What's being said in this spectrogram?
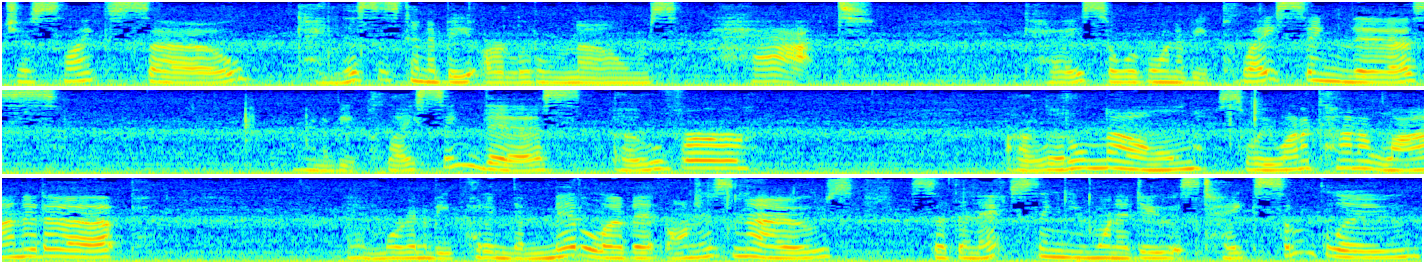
just like so. This is gonna be our little gnome's hat. Okay, so we're going to be placing this, we're gonna be placing this over our little gnome. So we wanna kind of line it up and we're going to be putting the middle of it on his nose. So the next thing you want to do is take some glue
